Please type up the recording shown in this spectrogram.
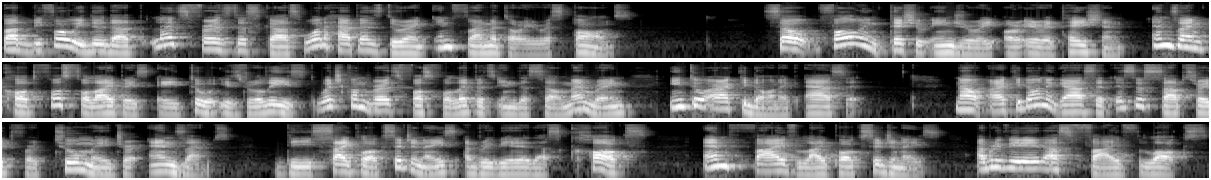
But before we do that, let's first discuss what happens during inflammatory response. So, following tissue injury or irritation, enzyme called phospholipase A2 is released, which converts phospholipids in the cell membrane into arachidonic acid. Now, arachidonic acid is the substrate for two major enzymes, the cyclooxygenase, abbreviated as COX, and 5-lipoxygenase, abbreviated as 5-LOX.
